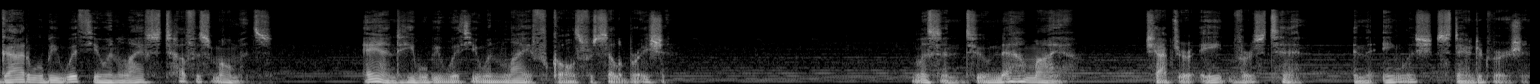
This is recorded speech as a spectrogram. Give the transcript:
God will be with you in life's toughest moments, and He will be with you when life calls for celebration. Listen to Nehemiah chapter 8, verse 10, in the English Standard Version.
